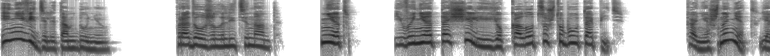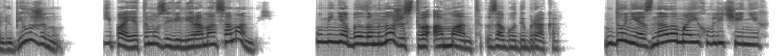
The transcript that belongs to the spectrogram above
и не видели там Дуню?» Продолжила лейтенант. «Нет, и вы не оттащили ее к колодцу, чтобы утопить?» «Конечно, нет, я любил жену, и поэтому завели роман с Амандой. У меня было множество амант за годы брака. Дуня знала о моих увлечениях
